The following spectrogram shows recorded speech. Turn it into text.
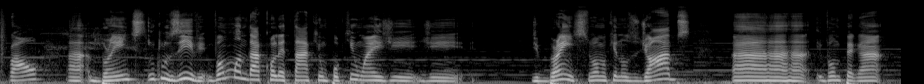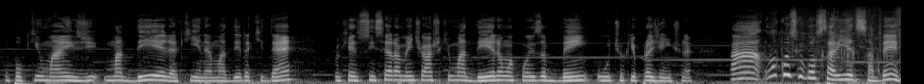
Straw, uh, branches. Inclusive, vamos mandar coletar aqui um pouquinho mais de, de, de branches. Vamos aqui nos jobs. Uh, e vamos pegar um pouquinho mais de madeira aqui, né? Madeira que der. Porque, sinceramente, eu acho que madeira é uma coisa bem útil aqui pra gente, né? Ah, uma coisa que eu gostaria de saber...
